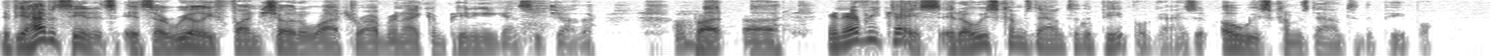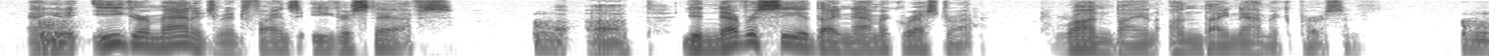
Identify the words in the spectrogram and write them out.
if you haven't seen it, it's, it's a really fun show to watch. Robert and I competing against each other. But uh, in every case, it always comes down to the people, guys. It always comes down to the people. And you know, eager management finds eager staffs. Uh, uh, you never see a dynamic restaurant run by an undynamic person. Mm-hmm.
